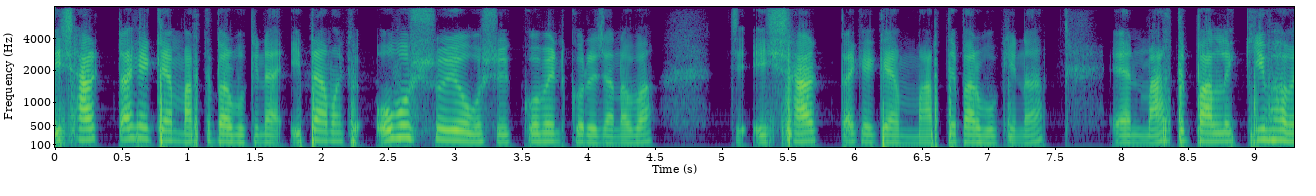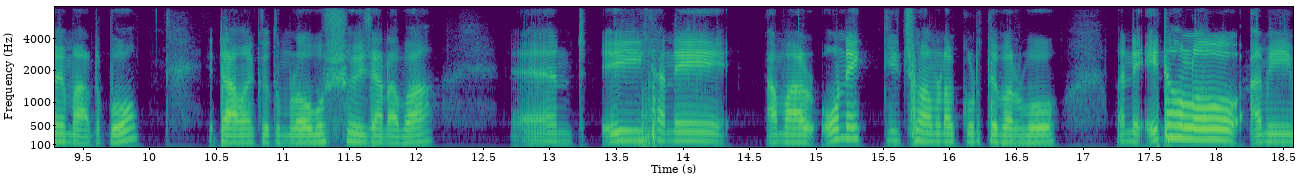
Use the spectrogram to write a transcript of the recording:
এই শার্কটাকে কে মারতে পারব কিনা, এটা আমাকে অবশ্যই অবশ্যই কমেন্ট করে জানাবা। যে এই শার্কটাকে কে মারতে পারব কিনা এন্ড মারতে পারলে কীভাবে মারবো, এটা আমাকে তোমরা অবশ্যই জানাবা এন্ড এইখানে আমার অনেক কিছু আমরা করতে পারব। মানে এটা হলো আমি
